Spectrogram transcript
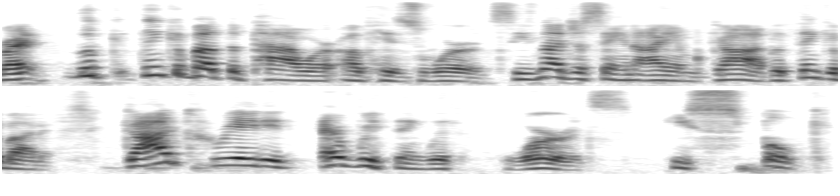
right? Look, think about the power of his words. He's not just saying, I am God, but think about it. God created everything with words, he spoke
